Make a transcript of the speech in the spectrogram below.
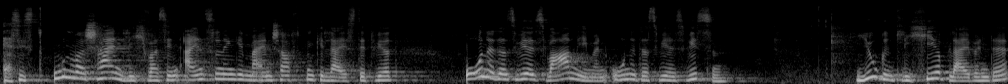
Es ist unwahrscheinlich, was in einzelnen Gemeinschaften geleistet wird, ohne dass wir es wahrnehmen, ohne dass wir es wissen. Jugendlich Hierbleibende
